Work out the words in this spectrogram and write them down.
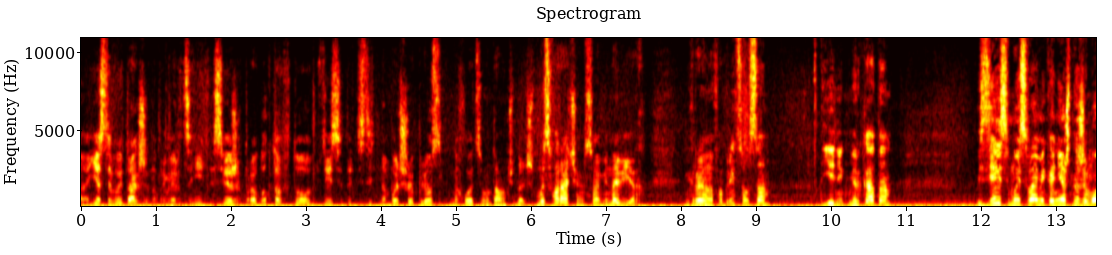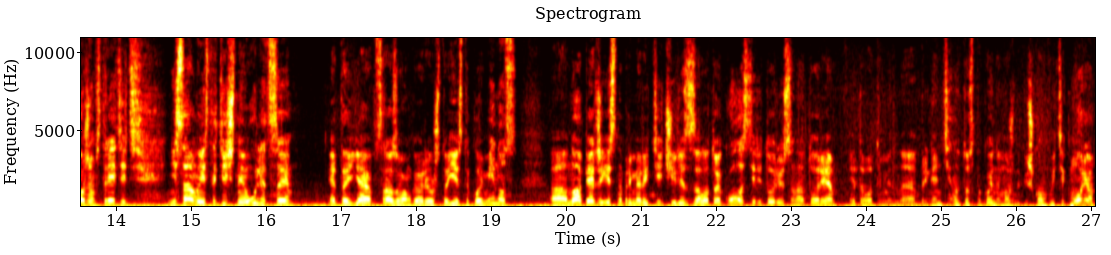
А, если вы также, например, ценитель свежих продуктов, то здесь это действительно большой плюс. Находится вон там чуть дальше. Мы сворачиваем с вами наверх микрорайона Фабрициуса, едем к Мерката. Здесь мы с вами, конечно же, можем встретить не самые эстетичные улицы. Это я сразу вам говорил, что есть такой минус. А, но опять же, если, например, идти через Золотой Колос, территорию санатория, это вот именно Бригантина, то спокойно можно пешком выйти к морю.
